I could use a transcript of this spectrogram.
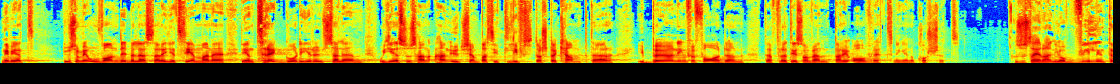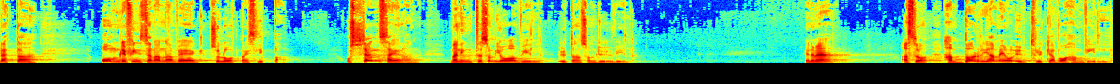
Ni vet, du som är ovan bibelläsare, Getsemane, det är en trädgård i Jerusalem och Jesus han, han utkämpar sitt livs största kamp där i bön inför Fadern därför att det som väntar är avrättningen och korset. Och så säger han, jag vill inte detta. Om det finns en annan väg, så låt mig slippa. Och sen säger han, men inte som jag vill, utan som du vill. Är ni med? Alltså, han börjar med att uttrycka vad han vill.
